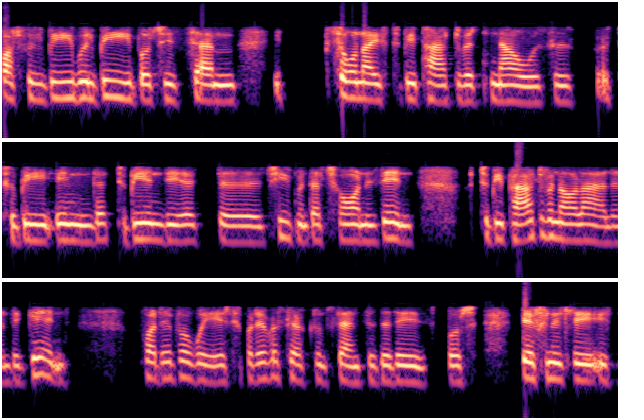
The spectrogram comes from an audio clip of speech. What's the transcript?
what will be will be, but it's um it's so nice to be part of it now, to, be in the, to be in the, the achievement that Sean is in, to be part of an All Ireland again whatever way, whatever circumstances it is. But definitely, it's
